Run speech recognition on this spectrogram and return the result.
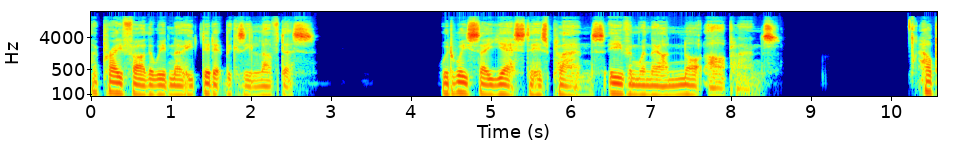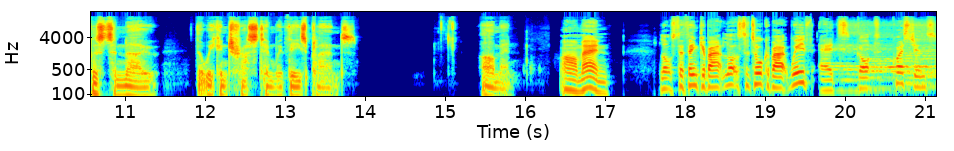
I pray, Father, we'd know he did it because he loved us. Would we say yes to his plans even when they are not our plans? Help us to know that we can trust Him with these plans. Amen. Amen. Lots to think about, lots to talk about with Ed's Got Questions.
